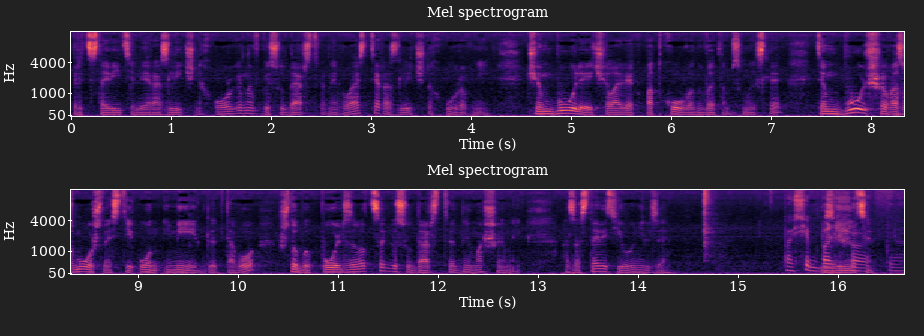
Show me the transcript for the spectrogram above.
представителей различных органов государственной власти различных уровней. Чем более человек подкован в этом смысле, тем больше возможностей он имеет для того, чтобы пользоваться государственной машиной. А заставить его нельзя. Спасибо Извините. большое.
